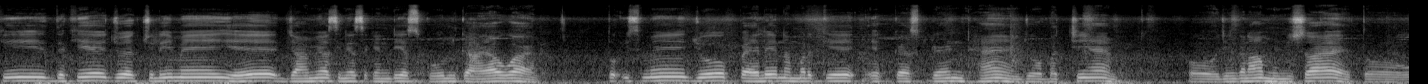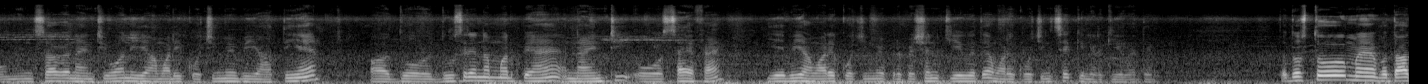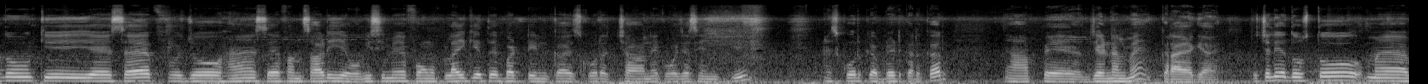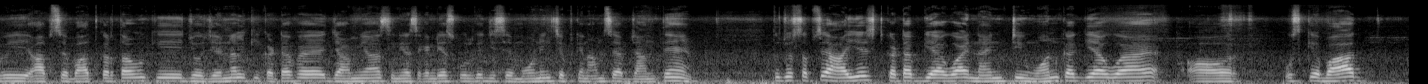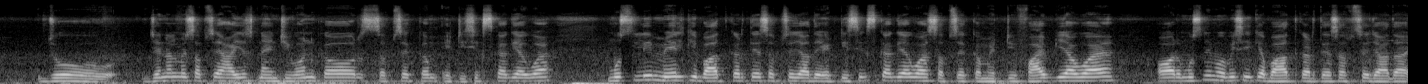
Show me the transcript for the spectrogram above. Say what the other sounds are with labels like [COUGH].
कि देखिए, जो एक्चुअली में ये जामिया सीनियर सेकेंडरी स्कूल का आया हुआ है तो इसमें जो पहले नंबर के एक स्टूडेंट हैं, जो बच्ची हैं, और जिनका नाम मिनसा है तो मिनसा का नाइन्टी वन ये हमारी कोचिंग में भी आती हैं, और दो, दूसरे नंबर पे हैं नाइन्टी वो सैफ़ हैं। ये भी हमारे कोचिंग में प्रिपरेशन किए हुए थे, हमारे कोचिंग से क्लियर किए हुए थे। तो दोस्तों, मैं बता दूँ कि ये सैफ़ जो हैं सैफ़ अंसारी है ओबीसी में फॉर्म अप्लाई किए थे बट इनका स्कोर अच्छा आने की वजह से इनकी स्कोर के अपडेट कर कर यहाँ पे जर्नल में कराया गया है। तो चलिए दोस्तों, मैं अभी आपसे बात करता हूँ कि जो जर्नल की कटअप है, जामिया सीनियर सेकेंडरी स्कूल के, जिसे मॉर्निंग शिफ्ट के नाम से आप जानते हैं तो जो सबसे हाईएस्ट कटअप गया हुआ है नाइन्टी वन का गया हुआ है और उसके बाद जो जनरल में सबसे हाईएस्ट नाइन्टी वन का और सबसे कम एटी सिक्स का गया हुआ है। मुस्लिम मेल की बात करते हैं, सबसे ज़्यादा एट्टी सिक्स का गया हुआ सबसे कम एट्टी फाइव गया हुआ है और मुस्लिम ओबीसी की बात करते हैं, सबसे ज़्यादा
